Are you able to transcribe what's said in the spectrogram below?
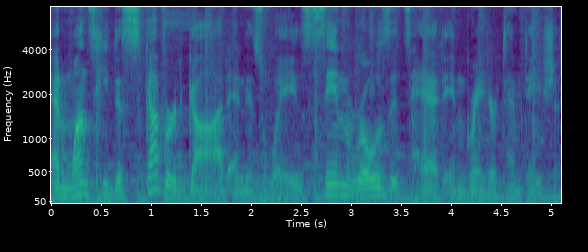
and once he discovered God and his ways, sin rose its head in greater temptation.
